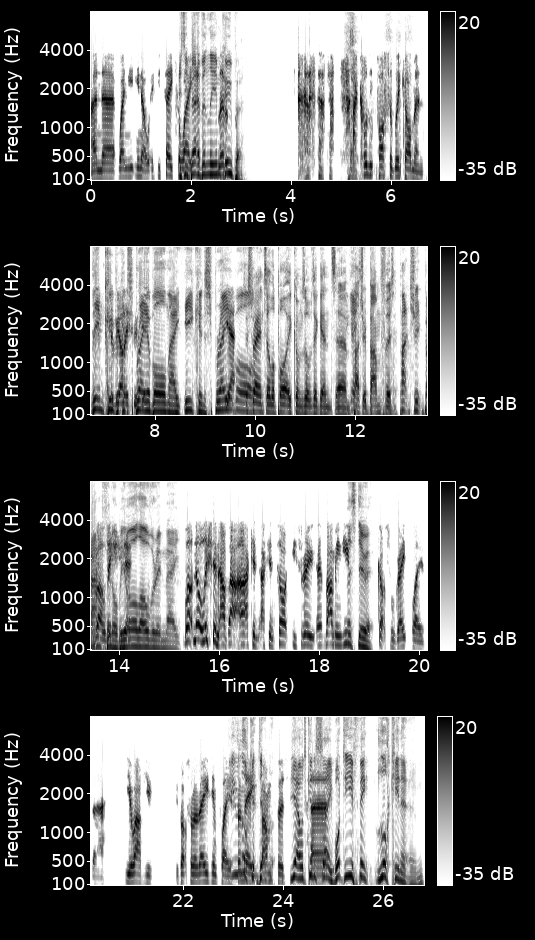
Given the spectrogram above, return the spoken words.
And uh, when you you know if you take Is away he better than Liam Liverpool- Cooper? I couldn't possibly comment. Liam Cooper can honest spray a ball, mate. He can spray Yeah. a ball. Just wait until the party comes up against um, Against- Patrick Bamford. Patrick Well, Bamford this will be is all over him, mate. Well, no, listen, I, I, I can I can talk you through. Uh, but I mean, you've Let's do it. got some great players there. You have you. You've got some amazing players. You For me, at- Bamford. Yeah, I was going to Uh, say, what do you think? Looking at him,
